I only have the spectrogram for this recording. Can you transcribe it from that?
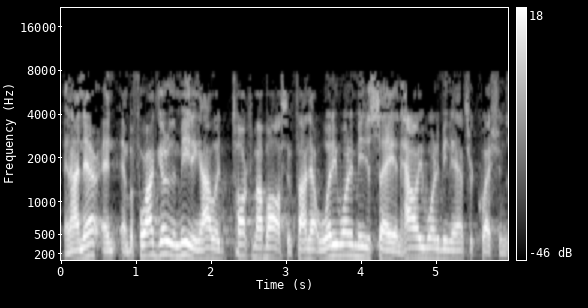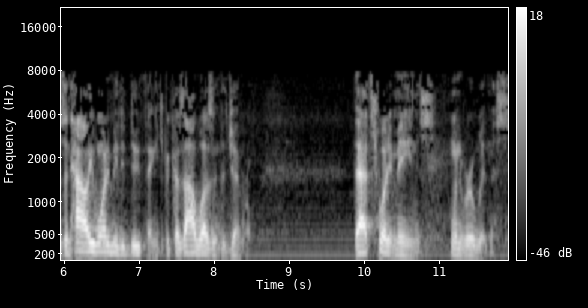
and I never and, and before I'd go to the meeting, I would talk to my boss and find out what he wanted me to say and how he wanted me to answer questions and how he wanted me to do things because I wasn't the general. That's what it means when we're a witness.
